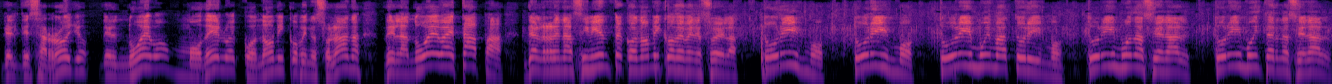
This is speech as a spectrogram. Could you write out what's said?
del desarrollo del nuevo modelo económico venezolano, de la nueva etapa del renacimiento económico de Venezuela. Turismo, turismo, turismo y más turismo, turismo nacional, turismo internacional.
